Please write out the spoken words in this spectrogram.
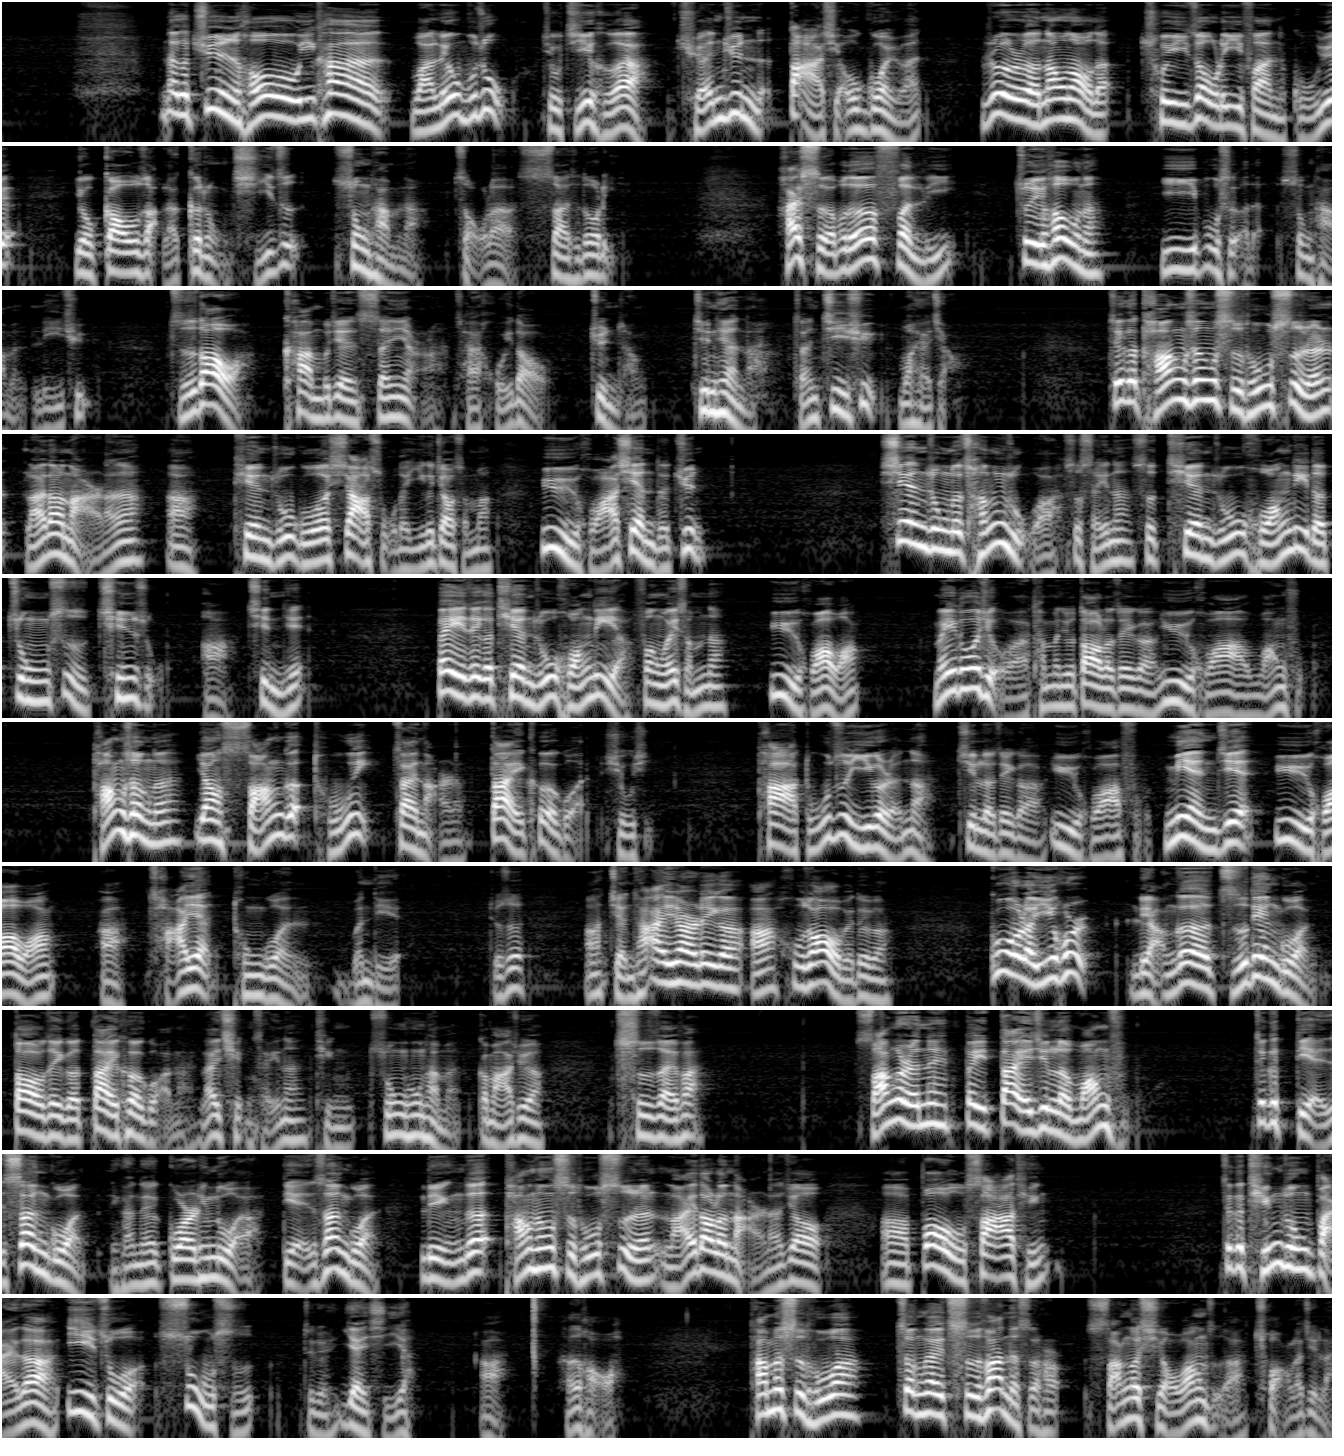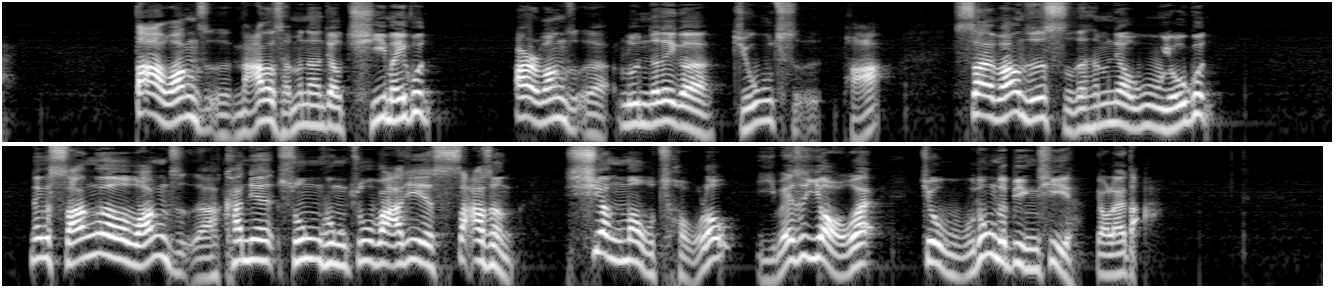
那个郡侯一看挽留不住，就集合呀全郡的大小官员，热热闹闹的吹奏了一番鼓乐，又高展了各种旗帜，送他们呢走了三十多里，还舍不得分离，最后呢。依依不舍地送他们离去，直到啊看不见身影啊，才回到郡城。今天呢，咱继续往下讲。这个唐僧师徒四人来到哪儿了呢？啊，天竺国下属的一个叫什么玉华县的郡。县中的城主啊是谁呢？是天竺皇帝的宗室亲属啊，亲戚，被这个天竺皇帝啊封为什么呢？玉华王。没多久啊，他们就到了这个玉华王府。唐僧呢，让三个徒弟在哪儿呢？待客馆休息。他独自一个人呢，进了这个玉华府，面见玉华王啊，查验通关文牒，就是啊，检查一下这个啊护照呗，对吧？过了一会儿，两个执殿官到这个待客馆呢，来请谁呢？请孙悟空他们干嘛去啊？吃斋饭。三个人呢被带进了王府，这个点膳官，你看那官儿挺多呀。点膳官领着唐僧师徒四人来到了哪儿呢？叫啊抱沙亭。这个亭中摆着一桌素食，这个宴席呀，啊很好啊。他们师徒啊正在吃饭的时候，三个小王子啊闯了进来。大王子拿着什么呢？叫齐眉棍。二王子抡着这个九尺爬，三王子使的什么叫乌油棍？那个三个王子啊，看见孙悟空、猪八戒、沙僧相貌丑陋，以为是妖怪，就舞动着兵器要来打。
